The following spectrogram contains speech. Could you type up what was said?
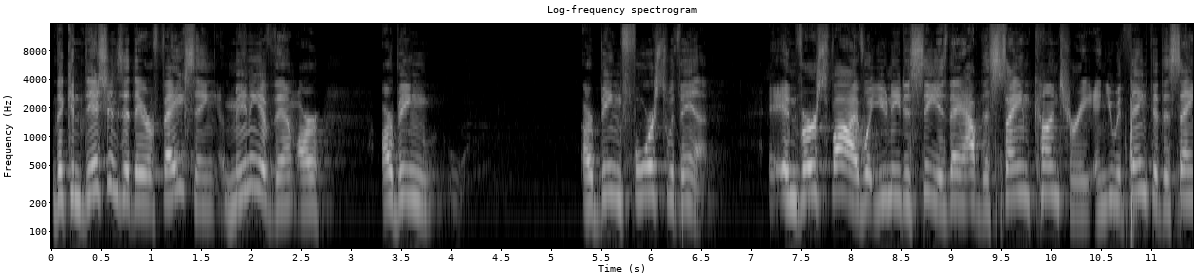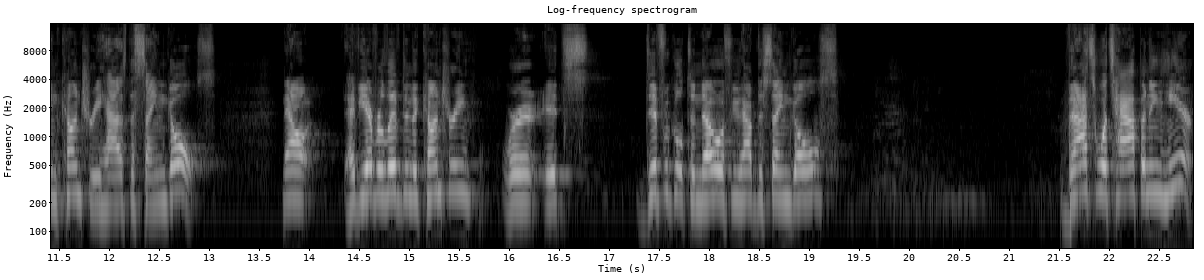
the conditions that they are facing, many of them are, are, being, are being forced within. In verse 5, what you need to see is they have the same country, and you would think that the same country has the same goals. Now, have you ever lived in a country where it's difficult to know if you have the same goals? That's what's happening here.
